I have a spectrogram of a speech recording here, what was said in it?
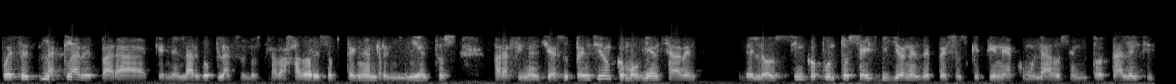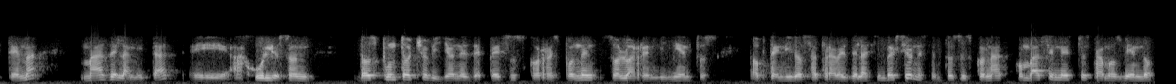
pues es la clave para que en el largo plazo los trabajadores obtengan rendimientos para financiar su pensión. Como bien saben, de los 5.6 billones de pesos que tiene acumulados en total el sistema, más de la mitad, eh, a julio son 2.8 billones de pesos, corresponden solo a rendimientos obtenidos a través de las inversiones. Entonces, con, con base en esto estamos viendo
